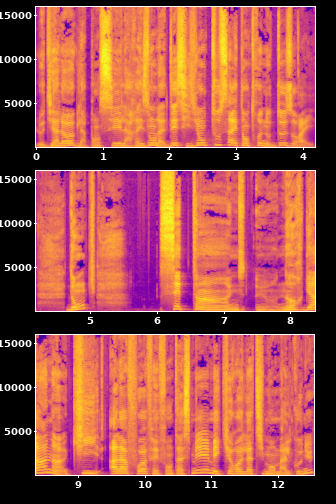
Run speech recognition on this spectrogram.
le dialogue, la pensée, la raison, la décision, tout ça est entre nos deux oreilles. Donc, c'est un, organe qui à la fois fait fantasmer, mais qui est relativement mal connu.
